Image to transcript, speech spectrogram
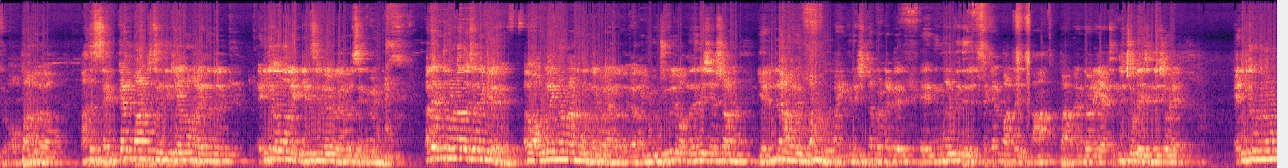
ഫ്ലോപ്പ് ആവുക അത് സെക്കൻഡ് പാർട്ട് ചിന്തിക്കുക എന്ന് പറയുന്നത് എനിക്ക് തോന്നുന്നത് ഇന്ത്യൻ സിനിമയിൽ വേറൊരു സിനിമയുണ്ട് അത് എന്തുകൊണ്ടാന്ന് വെച്ചിട്ടുണ്ടെങ്കിൽ അത് ഓൺലൈനോടാണ് നന്ദി പറയാനുള്ളത് കാരണം യൂട്യൂബിൽ വന്നതിന് ശേഷമാണ് എല്ലാവരും "ആ, ഭയങ്കര ഇഷ്ടപ്പെട്ടിട്ട് നിങ്ങൾക്ക് ഇത് സെക്കൻഡ് പാർട്ട് എന്താ പറയാ ചിന്തിച്ചൂടെ ചിന്തിച്ചൂടെ. എനിക്ക് തോന്നുന്നു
